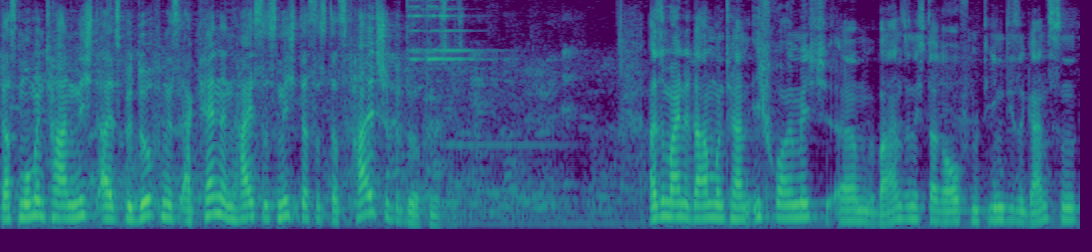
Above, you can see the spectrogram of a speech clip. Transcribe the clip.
das momentan nicht als Bedürfnis erkennen, heißt es nicht, dass es das falsche Bedürfnis ist. Also meine Damen und Herren, ich freue mich ähm, wahnsinnig darauf, mit Ihnen diese ganzen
